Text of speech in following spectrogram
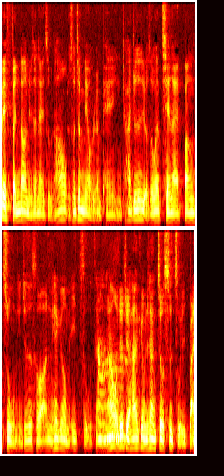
被分到女生那一组，然后有时候就没有人陪你，他就是有时候会前来帮助你，就是说你可以跟我们一组这样，然后我就觉得他跟我们像救世主一般。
